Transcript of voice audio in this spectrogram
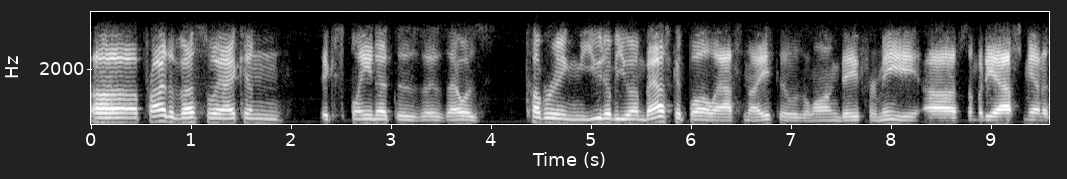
Uh, probably the best way I can explain it is, is I was covering UWM basketball last night. It was a long day for me. Uh, somebody asked me on a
